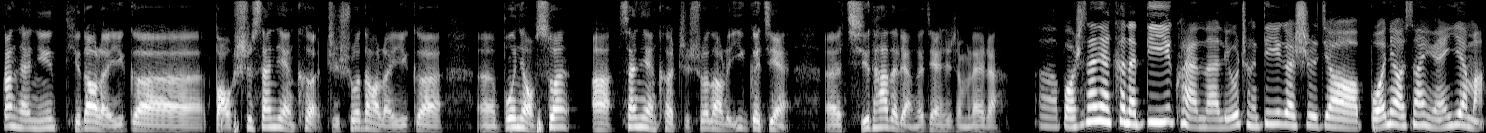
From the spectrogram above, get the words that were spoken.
刚才您提到了一个保湿三剑客，只说到了一个呃玻尿酸啊，三剑客只说到了一个键，呃，其他的两个键是什么来着？呃，保湿三剑客呢，第一款呢流程，第一个是叫玻尿酸原液嘛，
